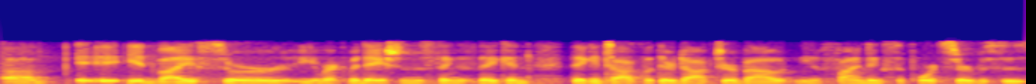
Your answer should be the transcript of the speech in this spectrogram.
um, I- advice or you know, recommendations, things they can they can talk with their doctor about, you know, finding support services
